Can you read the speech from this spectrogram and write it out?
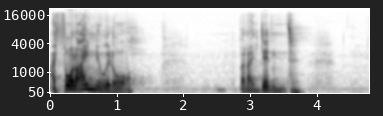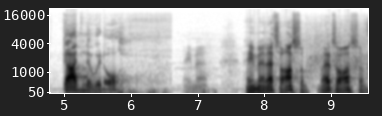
I thought I knew it all, but I didn't. God knew it all. Amen. Amen. That's awesome. That's awesome.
